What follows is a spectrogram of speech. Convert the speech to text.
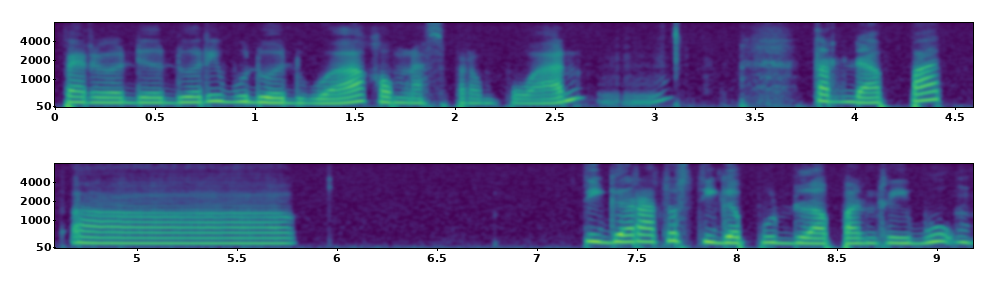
periode 2022 Komnas Perempuan Mm-mm. terdapat eh, 338.496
